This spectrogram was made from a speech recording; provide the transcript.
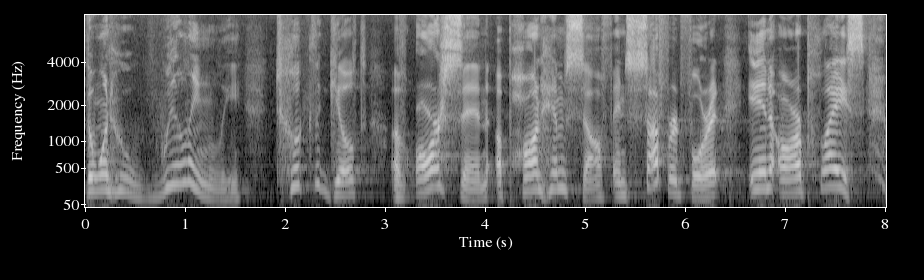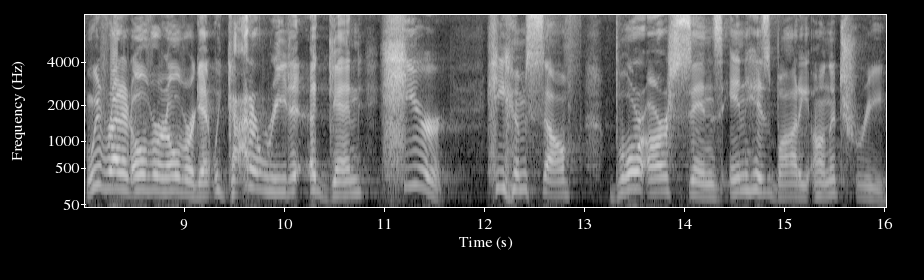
the one who willingly took the guilt of our sin upon himself and suffered for it in our place. We've read it over and over again. We got to read it again here. He himself bore our sins in his body on the tree,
